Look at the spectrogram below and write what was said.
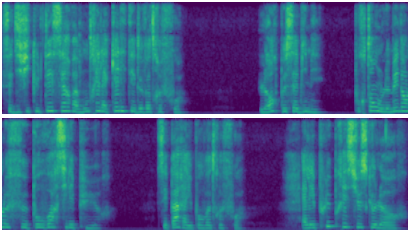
Ces difficultés servent à montrer la qualité de votre foi. L'or peut s'abîmer, pourtant on le met dans le feu pour voir s'il est pur. C'est pareil pour votre foi. Elle est plus précieuse que l'or,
